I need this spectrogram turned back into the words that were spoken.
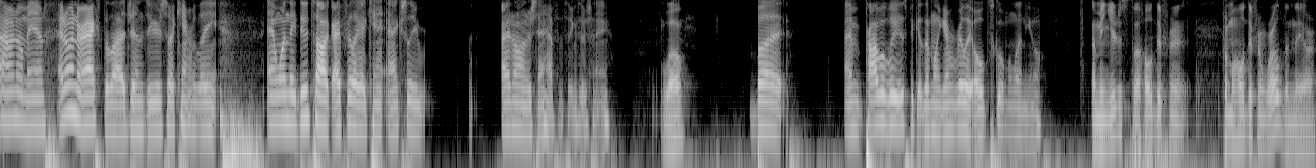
I don't know, man. I don't interact with a lot of Gen Zers, so I can't relate. And when they do talk, I feel like I can't actually. I don't understand half the things they're saying. Well, But I'm probably it's because I'm like a really old school millennial. I mean, you're just a whole different from a whole different world than they are.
